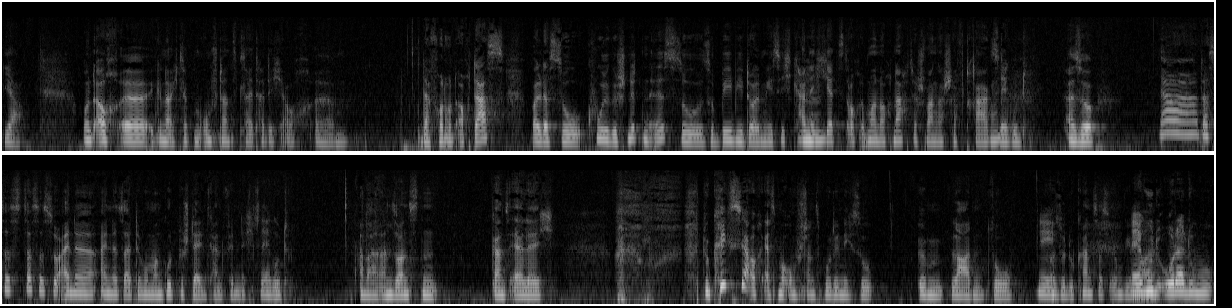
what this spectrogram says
ja. Und auch, äh, genau, ich glaube, ein Umstandskleid hatte ich auch ähm, davon. Und auch das, weil das so cool geschnitten ist, so, so Babydoll-mäßig, kann ich jetzt auch immer noch nach der Schwangerschaft tragen. Mhm. Sehr gut. Also, ja, das ist, das ist so eine, eine Seite, wo man gut bestellen kann, finde ich. sehr gut. Aber ansonsten, ganz ehrlich, du kriegst ja auch erstmal Umstandsmode nicht so im Laden so. Nee. Also du kannst das irgendwie Ja gut, oder du,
